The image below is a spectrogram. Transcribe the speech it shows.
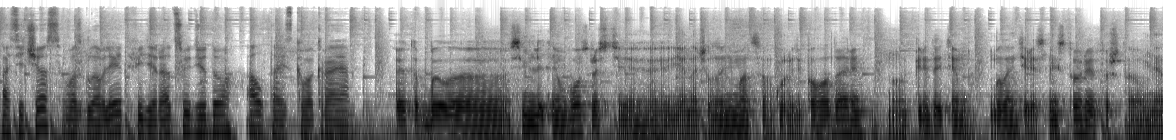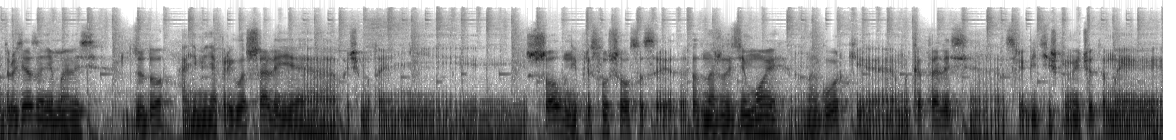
а сейчас возглавляет Федерацию дзюдо Алтайского края. Это было в 7-летнем возрасте. Я начал заниматься в городе Павлодаре. Но перед этим была интересная история, то, что у меня друзья занимались дзюдо. Они меня приглашали, я почему-то не шел, не прислушивался совета. Однажды зимой на горке мы катались с ребятишками, что-то мы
